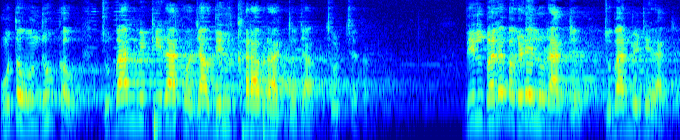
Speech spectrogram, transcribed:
હું તો ઊંધું કહું, જુબાન મીઠી રાખો, જાઓ, દિલ ખરાબ રાખજો, જાઓ, છૂટ છે તમે દિલ ભલે બગડેલું રાખજો, જુબાન મીઠી રાખજો.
